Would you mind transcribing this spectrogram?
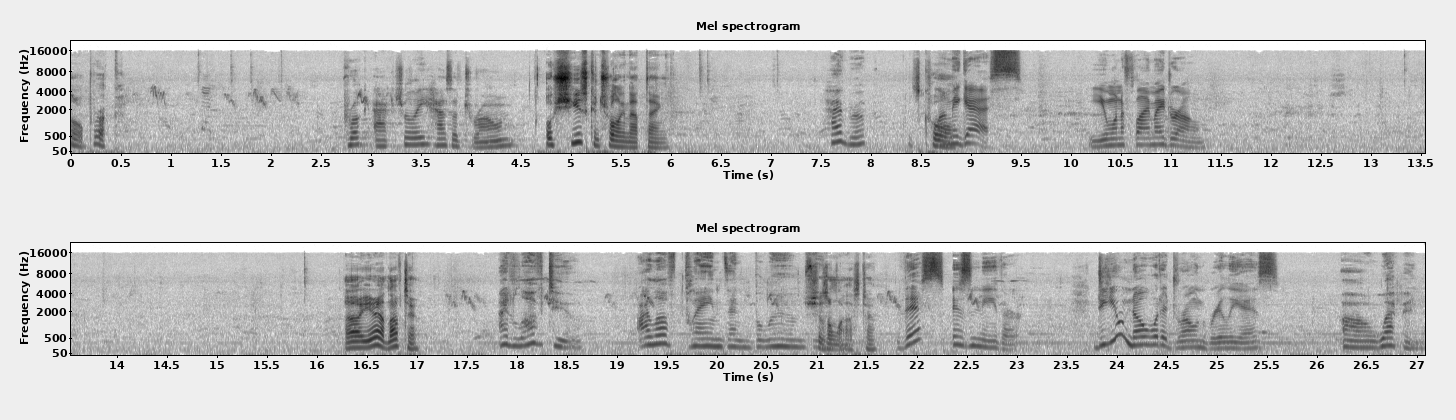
oh, Brooke. Brooke actually has a drone? Oh, she's controlling that thing. Hi, Brooke. It's cool. Let me guess. You want to fly my drone? Uh, yeah, I'd love to. I'd love to. I love planes and balloons. She doesn't want us to. This is neither. Do you know what a drone really is? A weapon,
